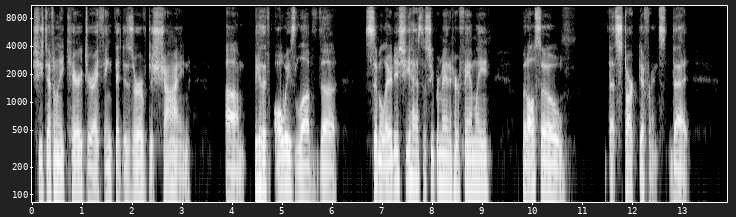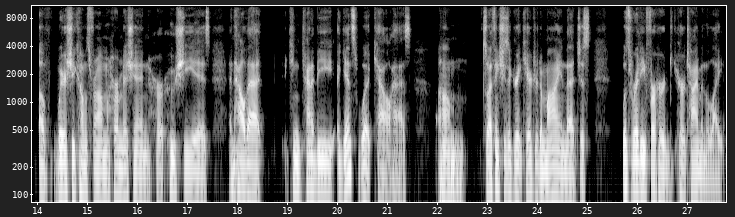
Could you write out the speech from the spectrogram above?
she's definitely a character I think that deserved to shine. Um, because I've always loved the similarities she has to Superman and her family, but also that stark difference that of where she comes from, her mission, her who she is, and how that can kind of be against what Kal has. Um, so I think she's a great character to mine that just was ready for her her time in the light.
